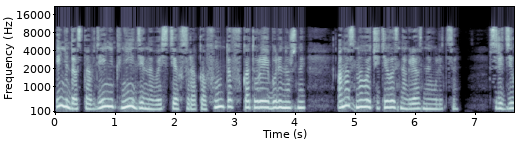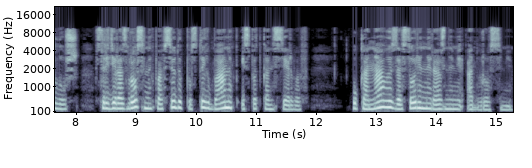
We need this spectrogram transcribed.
И, не достав денег, ни единого из тех сорока фунтов, которые ей были нужны, она снова очутилась на грязной улице, среди луж, среди разбросанных повсюду пустых банок из-под консервов, у канавы, засоренной разными отбросами.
